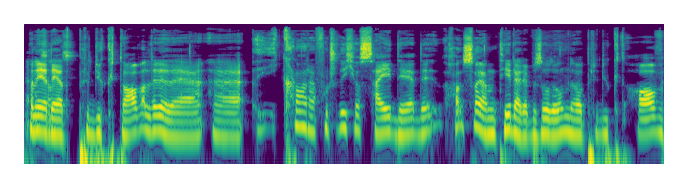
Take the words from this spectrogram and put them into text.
Men Ja, er det et produkt av, eller er det eh, Jeg klarer fortsatt ikke å si det, det sa jeg i en tidligere episode om det var produkt av,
